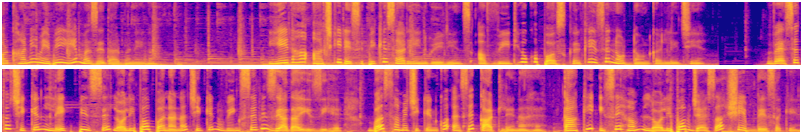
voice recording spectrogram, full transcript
और खाने में भी ये मज़ेदार बनेगा। ये रहा आज की रेसिपी के सारे इंग्रेडिएंट्स अब वीडियो को पॉज करके इसे नोट डाउन कर लीजिए। वैसे तो चिकन लेग पीस से लॉलीपॉप बनाना चिकन विंग से भी ज़्यादा इजी है। बस हमें चिकन को ऐसे काट लेना है, ताकि इसे हम लॉलीपॉप जैसा शेप दे सकें।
